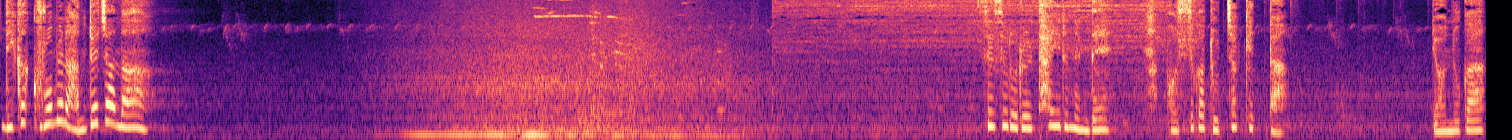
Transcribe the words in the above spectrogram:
네가 그러면 안 되잖아. 스스로를 타이르는데 버스가 도착했다. 연우가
